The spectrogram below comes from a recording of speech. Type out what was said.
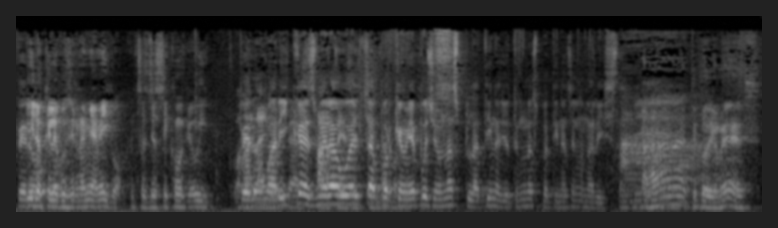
Pero, y lo que le pusieron a mi amigo. Entonces yo estoy como que, uy. pero marica, sea es mera vuelta porque a mí me 80%. pusieron unas platinas. Yo tengo unas platinas en la nariz también. Ah, tipo Diomedes.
